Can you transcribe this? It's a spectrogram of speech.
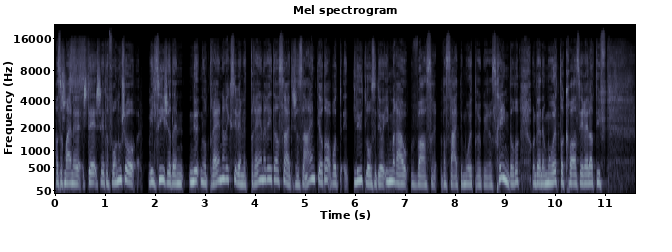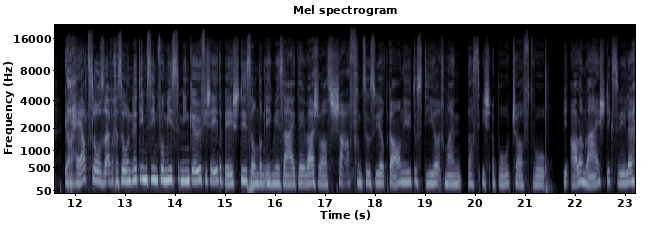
Also ich meine, stell, stell dir vor, schon, weil sie ist ja dann nicht nur Trainerin gewesen, wenn eine Trainerin das sagt, ist das eine, oder? Aber die Leute hören ja immer auch, was, was sagt die Mutter über ihr Kind, oder? Und wenn eine Mutter quasi relativ ja, herzlos, einfach so, nicht im Sinn von mein, mein Göf ist eh der Beste, mhm. sondern irgendwie sagt, hey, weißt du was, schaff und sonst wird gar nichts aus dir. Ich meine, das ist eine Botschaft, die bei allem Leistungswillen,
